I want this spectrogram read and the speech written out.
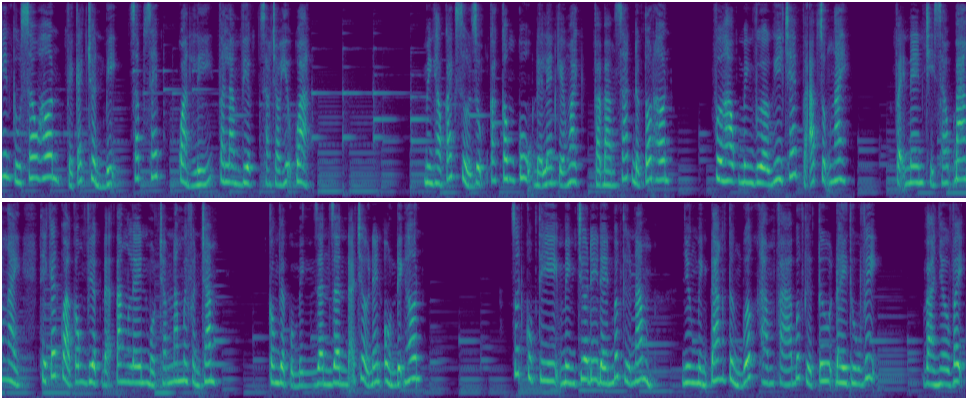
nghiên cứu sâu hơn về cách chuẩn bị, sắp xếp, quản lý và làm việc sao cho hiệu quả mình học cách sử dụng các công cụ để lên kế hoạch và bám sát được tốt hơn. Vừa học mình vừa ghi chép và áp dụng ngay. Vậy nên chỉ sau 3 ngày thì kết quả công việc đã tăng lên 150%. Công việc của mình dần dần đã trở nên ổn định hơn. Rốt cục thì mình chưa đi đến bước thứ 5, nhưng mình đang từng bước khám phá bước thứ tư đầy thú vị. Và nhờ vậy,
